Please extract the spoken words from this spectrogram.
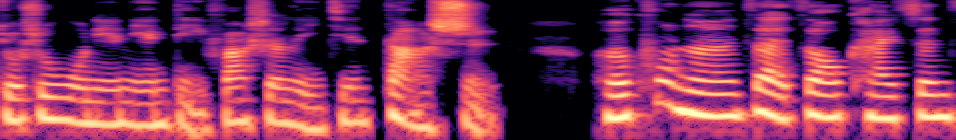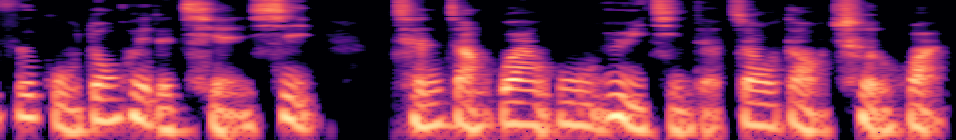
九十五年年底发生了一件大事。何库呢，在召开增资股东会的前夕，陈长官无预警的遭到撤换。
